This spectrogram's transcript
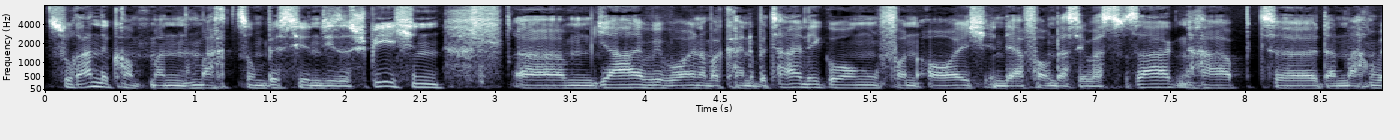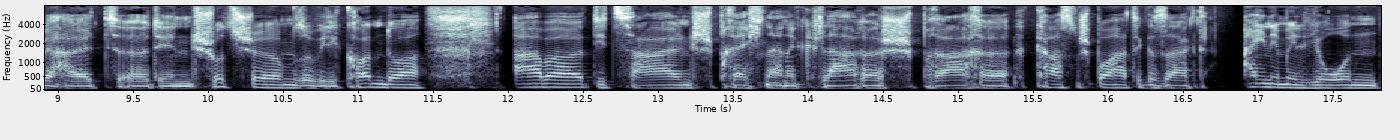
zurande kommt. Man macht so ein bisschen dieses Spielchen. Ähm, ja, wir wollen aber keine Beteiligung von euch in der Form, dass ihr was zu sagen habt. Äh, dann machen wir halt äh, den Schutzschirm, so wie die Condor. Aber die Zahlen sprechen eine klare Sprache. Carsten Spohr hatte gesagt, eine Million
